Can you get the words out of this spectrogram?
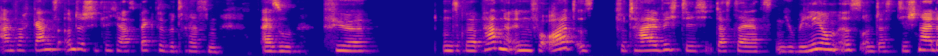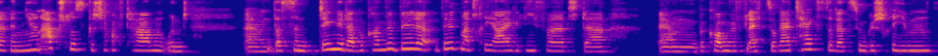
einfach ganz unterschiedliche Aspekte betreffen. Also für unsere PartnerInnen vor Ort ist total wichtig, dass da jetzt ein Jubiläum ist und dass die Schneiderinnen ihren Abschluss geschafft haben und ähm, das sind Dinge, da bekommen wir Bilder, Bildmaterial geliefert, da ähm, bekommen wir vielleicht sogar Texte dazu geschrieben.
